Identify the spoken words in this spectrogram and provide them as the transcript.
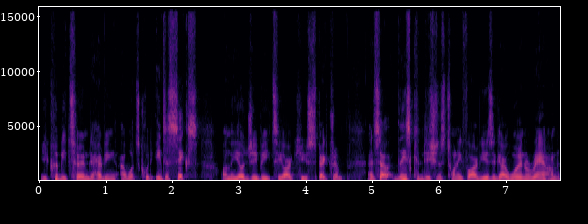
you could be termed to having uh, what's called intersex on the LGBTIQ spectrum. And so these conditions 25 years ago weren't around.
